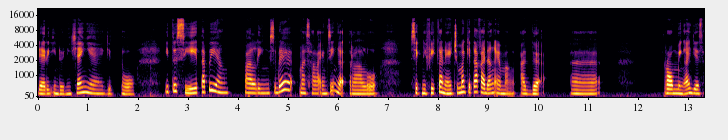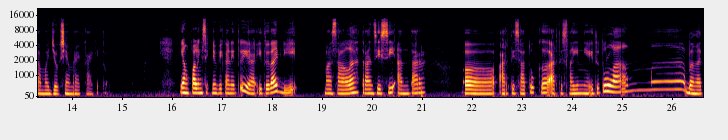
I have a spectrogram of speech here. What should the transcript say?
dari Indonesia-nya gitu. Itu sih tapi yang paling sebenarnya masalah MC nggak terlalu signifikan ya. Cuma kita kadang emang agak uh, roaming aja sama jokesnya mereka gitu. Yang paling signifikan itu ya itu tadi masalah transisi antar uh, artis satu ke artis lainnya. Itu tuh lama banget.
